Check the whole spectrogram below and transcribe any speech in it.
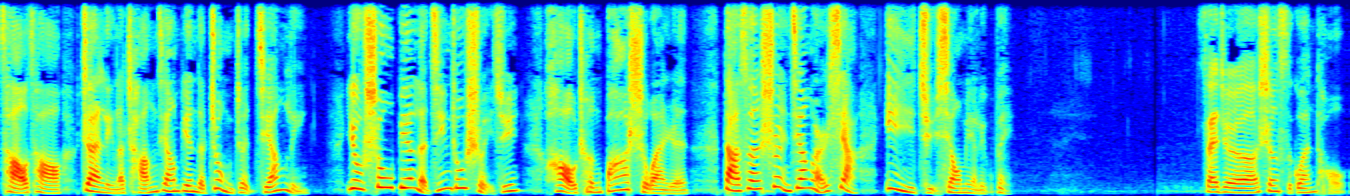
曹操占领了长江边的重镇江陵，又收编了荆州水军，号称八十万人，打算顺江而下，一举消灭刘备。在这生死关头，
